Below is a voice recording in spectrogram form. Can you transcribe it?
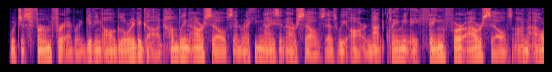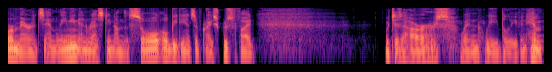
which is firm forever, giving all glory to God, humbling ourselves and recognizing ourselves as we are, not claiming a thing for ourselves on our merits and leaning and resting on the sole obedience of Christ crucified, which is ours when we believe in Him.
